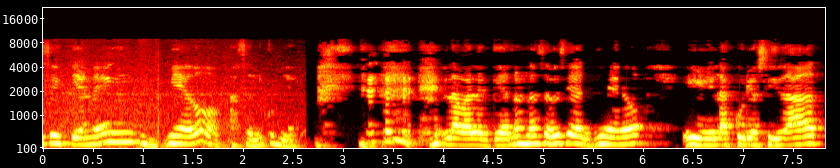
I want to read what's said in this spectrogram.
si tienen miedo, hacerlo con miedo. la valentía no es la ausencia del miedo y la curiosidad,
